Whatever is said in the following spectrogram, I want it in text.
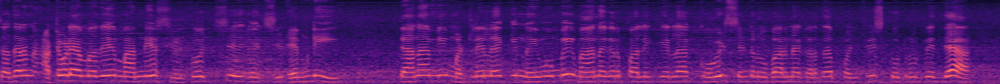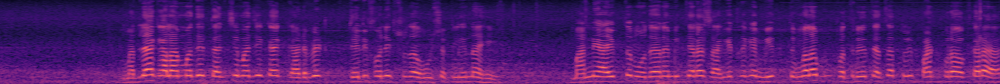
साधारण आठवड्यामध्ये माननीय सिडकोचे एम डी त्यांना मी म्हटलेलं आहे की नवी मुंबई महानगरपालिकेला कोविड सेंटर उभारण्याकरता पंचवीस कोटी रुपये द्या. मधल्या काळामध्ये त्यांची माझी काय गाठभेट टेलिफोनिकसुद्धा होऊ शकली नाही. मान्य आयुक्त महोदयांना मी त्याला सांगितलं की मी तुम्हाला पत्र त्याचा तुम्ही पाठपुरावा करा.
